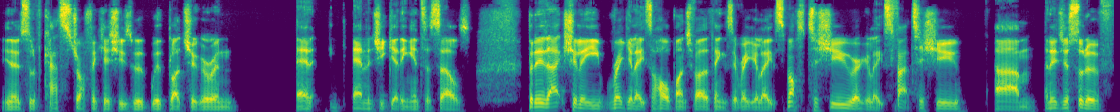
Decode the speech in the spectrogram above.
you know, sort of catastrophic issues with, with blood sugar and energy getting into cells. But it actually regulates a whole bunch of other things. It regulates muscle tissue, regulates fat tissue, um, and it just sort of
